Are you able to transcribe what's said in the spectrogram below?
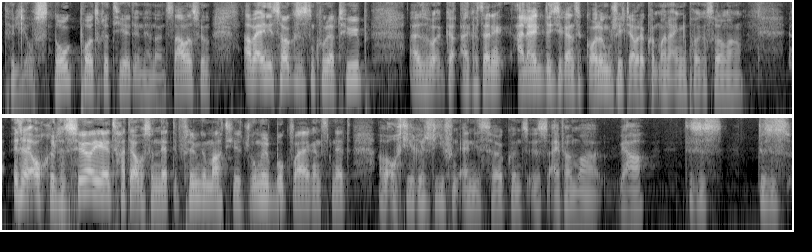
natürlich auch Snoke porträtiert in der neuen Star Wars-Film. Aber Andy Serkins ist ein cooler Typ. Also seine, allein diese ganze Gollum-Geschichte, aber da könnte man einen eigenen Podcast machen. Ist er auch Regisseur jetzt, hat er auch so einen netten Film gemacht. Hier Dschungelbook war ja ganz nett. Aber auch die Regie von Andy Serkins ist einfach mal, ja, das ist das ist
